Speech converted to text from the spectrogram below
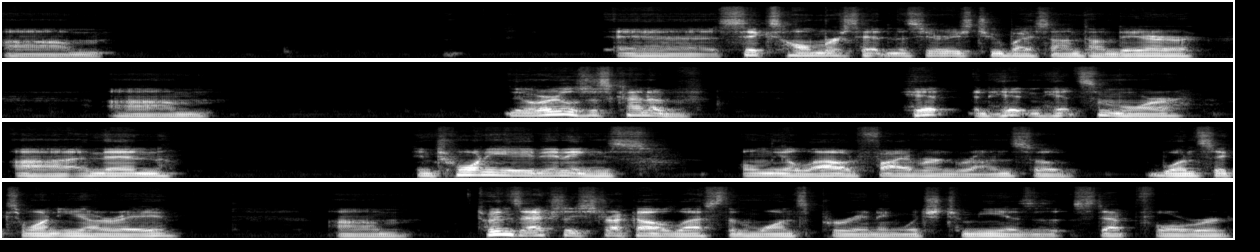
Um, and six homers hit in the series, two by Santander. Um, the Orioles just kind of hit and hit and hit some more. Uh, and then in 28 innings, only allowed five earned runs, so 161 ERA. Um, Twins actually struck out less than once per inning, which to me is a step forward.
